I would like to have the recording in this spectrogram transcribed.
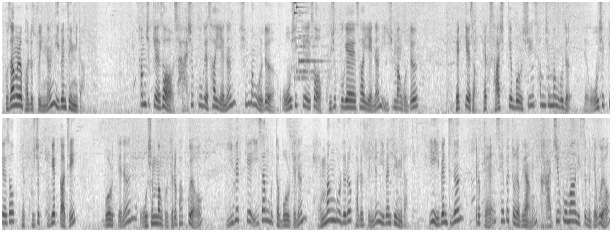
보상을 받을 수 있는 이벤트입니다. 30개에서 49개 사이에는 10만 골드 50개에서 99개 사이에는 20만 골드 100개에서 140개 모을 시 30만 골드 150개에서 199개까지 모을 때는 50만 골드를 받고요. 200개 이상부터 모을 때는 100만 골드를 받을 수 있는 이벤트입니다. 이 이벤트는 이렇게 세뱃돈을 그냥 가지고만 있으면 되고요.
